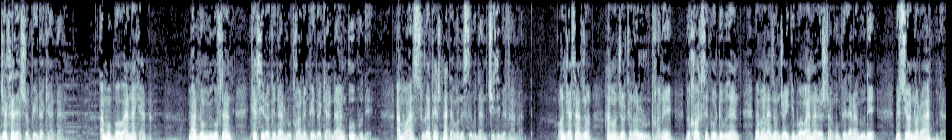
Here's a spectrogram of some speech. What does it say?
جسدش را پیدا کردند. اما باور نکردم. مردم می‌گفتند کسی را که در رودخانه پیدا کردند او بوده. اما از صورتش نتوانسته بودند چیزی بفهمند. آن جسد را همانجا کنار رودخانه به خاک سپرده بودند و من از آنجایی که باور نداشتم او پدرم بوده بسیار ناراحت بودم.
